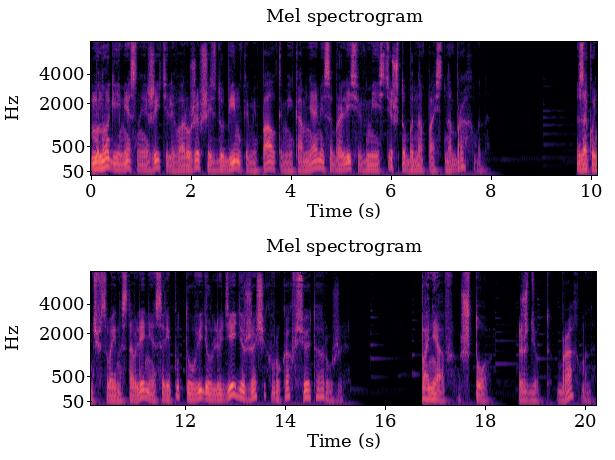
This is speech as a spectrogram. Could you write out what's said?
Многие местные жители, вооружившись дубинками, палками и камнями, собрались вместе, чтобы напасть на Брахмана. Закончив свои наставления, Сарипутта увидел людей, держащих в руках все это оружие. Поняв, что ждет Брахмана,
